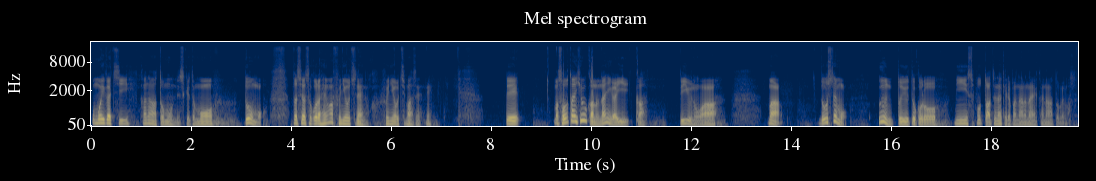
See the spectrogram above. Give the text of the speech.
思いがちかなと思うんですけども、どうも私はそこら辺は腑に落ちないのか、腑に落ちませんね。で、まあ、相対評価の何がいいかっていうのは、まあ、どうしても運というところにスポット当てなければならないかなと思います。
